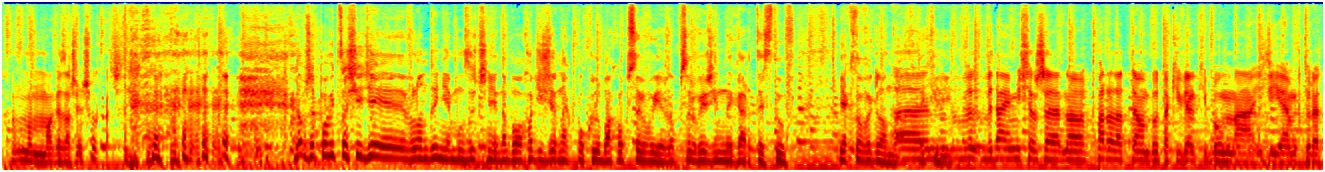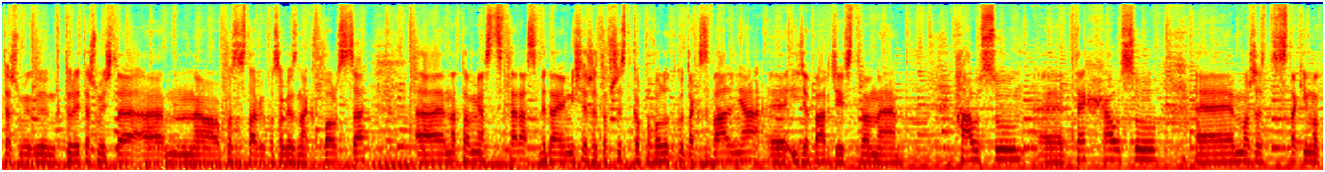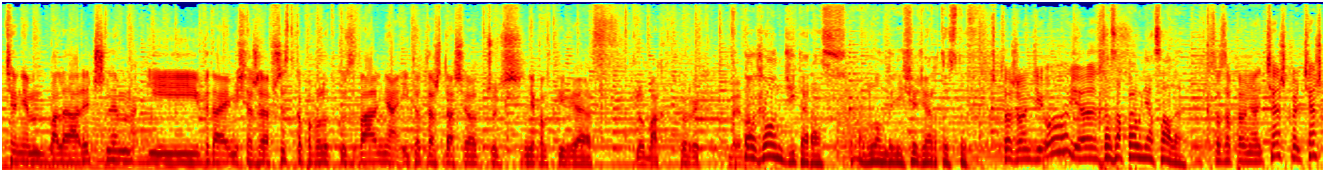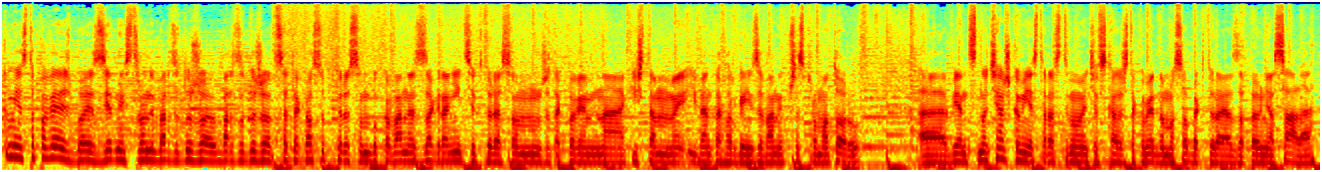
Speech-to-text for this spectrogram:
M- mogę zacząć szukać. Dobrze, powiedz, co się dzieje w Londynie muzycznie, no bo chodzisz jednak po klubach, obserwujesz, obserwujesz innych artystów. Jak to wygląda w tej E, chwili? wy- Wydaje mi się, że no, parę lat temu był taki wielki boom na EDM, które też, który też myślę no, pozostawił po sobie znak w Polsce. E, Natomiast teraz wydaje mi się, że to wszystko powolutku tak zwalnia, e, idzie bardziej w stronę house'u, e, tech house'u, e, może z takim odcieniem balearycznym i wydaje mi się, że wszystko powolutku zwalnia i to też da się odczuć niewątpliwie w klubach, w których bywam. Kto rządzi teraz w Londynie siedzi artystów? Kto rządzi? O, jest. Kto zapełnia salę? Kto zapełnia? Ciężko, ciężko mi jest to powiedzieć, bo jest z jednej strony bardzo dużo, bardzo duży odsetek osób, które są bukowane z zagranicy, które są, że tak powiem, na jakichś tam eventach organizowanych przez promotorów. E, więc no ciężko mi jest teraz w tym momencie wskazać taką jedną osobę, która zapełnia salę.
